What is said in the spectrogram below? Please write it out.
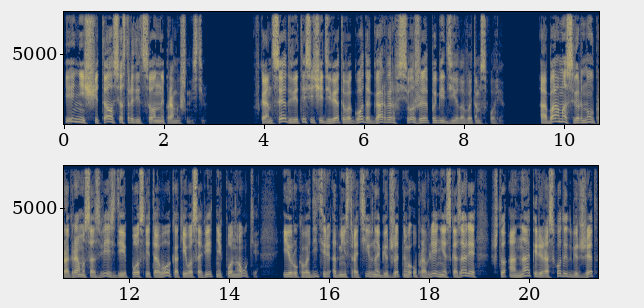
и не считался с традиционной промышленностью. В конце 2009 года Гарвер все же победила в этом споре. Обама свернул программу созвездий после того, как его советник по науке и руководитель административно-бюджетного управления сказали, что она перерасходует бюджет,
